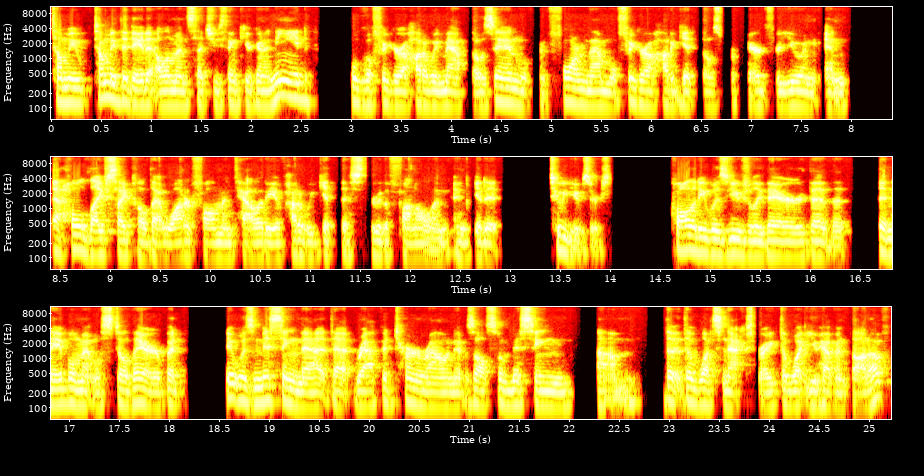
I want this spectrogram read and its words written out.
tell me tell me the data elements that you think you're going to need we'll go figure out how do we map those in we'll conform them we'll figure out how to get those prepared for you and, and that whole life cycle that waterfall mentality of how do we get this through the funnel and, and get it to users quality was usually there the, the, enablement was still there but it was missing that that rapid turnaround it was also missing um, the the what's next right the what you haven't thought of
